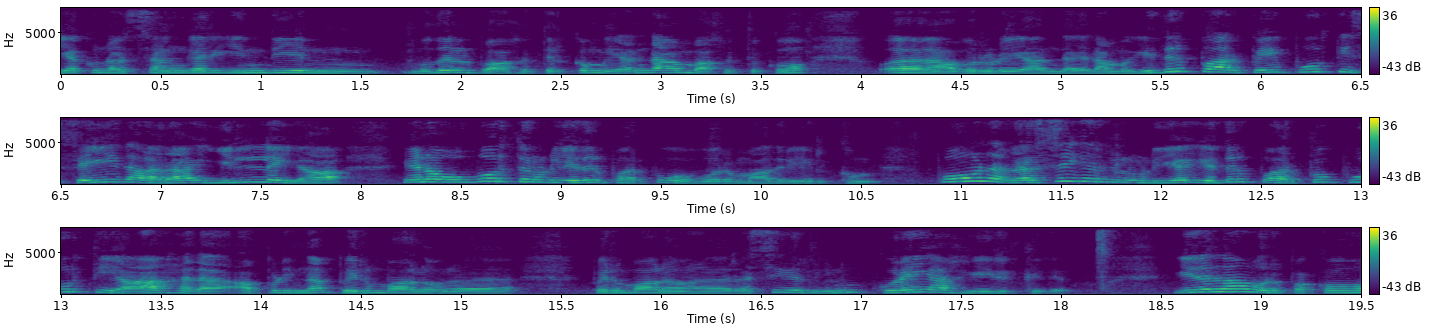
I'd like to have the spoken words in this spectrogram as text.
இயக்குனர் சங்கர் இந்தியன் முதல் பாகத்திற்கும் இரண்டாம் பாகத்துக்கும் அவருடைய அந்த நம்ம எதிர்பார்ப்பை பூர்த்தி செய்தாரா இல்லையா ஏன்னா ஒவ்வொருத்தருடைய எதிர்பார்ப்பு ஒவ்வொரு மாதிரி இருக்கும். போன ரசிகர்களுடைய எதிர்பார்ப்பு பூர்த்தி ஆகலை அப்படின்னு தான் பெரும்பாலான பெரும்பாலான ரசிகர்களின் குறையாக இருக்குது. இதெல்லாம் ஒரு பக்கம்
